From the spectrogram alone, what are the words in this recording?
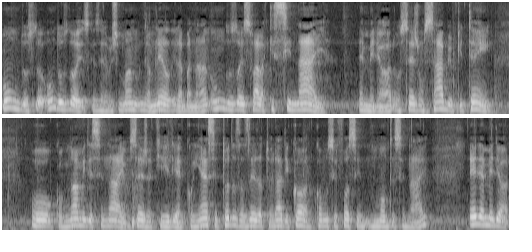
Um dos, um dos dois, quer dizer, Rabi Shimon Gamliel e Rabanan, um dos dois fala que Sinai é melhor, ou seja, um sábio que tem o cognome de Sinai, ou seja, que ele conhece todas as leis da Torá de cor, como se fosse Monte Sinai, ele é melhor.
